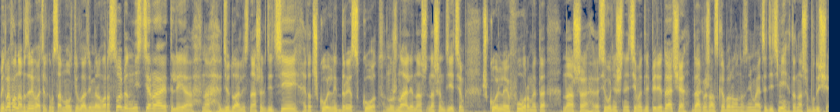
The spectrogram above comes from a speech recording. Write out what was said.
Микрофон обозреватель комсомолки Владимир Варсобин. Не стирает ли на индивидуальность наших детей этот школьный дресс-код? Нужна ли наш, нашим детям школьная форма? Это наша сегодняшняя тема для передачи. Да, гражданская оборона занимается детьми. Это наше будущее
